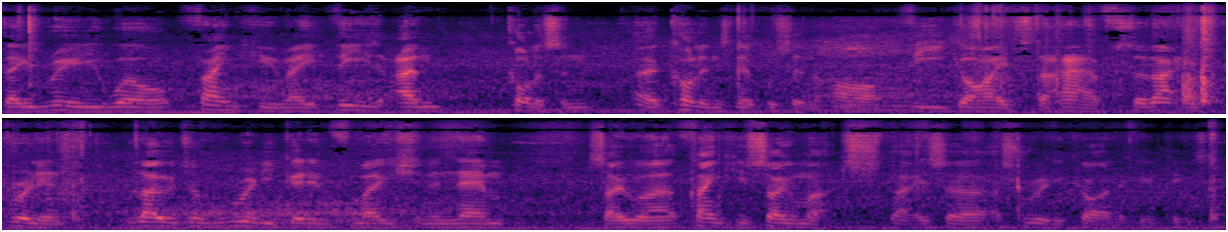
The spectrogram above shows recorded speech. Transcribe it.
They really will. Thank you, mate. These and Collison, uh, Collins Nicholson are the guides to have. So that is brilliant. Loads of really good information in them. So uh, thank you so much. That is uh, that's really kind of you, Peter.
